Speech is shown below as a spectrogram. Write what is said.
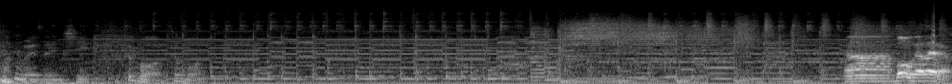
Uma coisa, a gente. Muito boa, muito boa. Ah, bom, galera,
